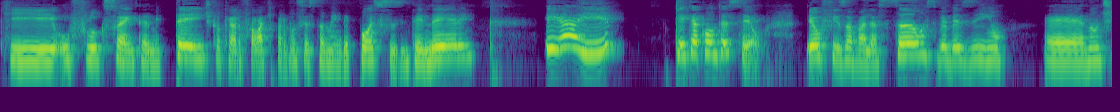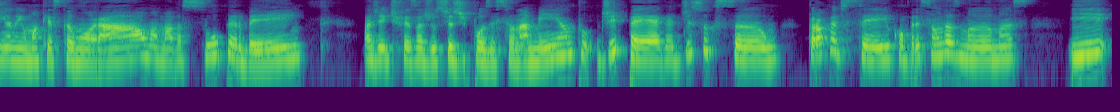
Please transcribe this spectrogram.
que o fluxo é intermitente, que eu quero falar aqui para vocês também depois, se vocês entenderem. E aí, que, que aconteceu? Eu fiz avaliação, esse bebezinho é, não tinha nenhuma questão oral, mamava super bem. A gente fez ajustes de posicionamento, de pega, de sucção, troca de seio, compressão das mamas e,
